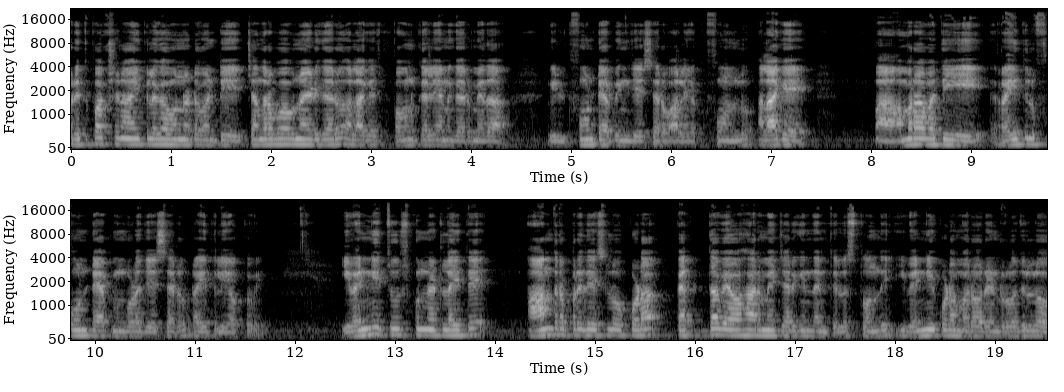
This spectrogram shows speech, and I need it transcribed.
ప్రతిపక్ష నాయకులుగా ఉన్నటువంటి చంద్రబాబు నాయుడు గారు అలాగే పవన్ కళ్యాణ్ గారి మీద వీళ్ళు ఫోన్ ట్యాపింగ్ చేశారు వాళ్ళ యొక్క ఫోన్లు. అలాగే అమరావతి రైతులు ఫోన్ ట్యాపింగ్ కూడా చేశారు రైతుల యొక్కవి. ఇవన్నీ చూసుకున్నట్లయితే ఆంధ్రప్రదేశ్లో కూడా పెద్ద వ్యవహారమే జరిగిందని తెలుస్తోంది. ఇవన్నీ కూడా మరో రెండు రోజుల్లో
